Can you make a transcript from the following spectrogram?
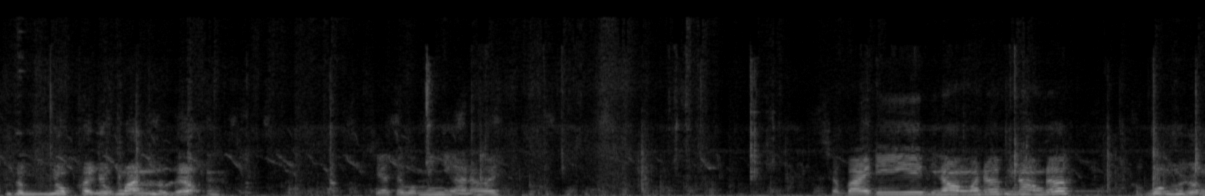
มันต้องยกใครยกมันหลุดแล้วเสียแต่บ่มีเหงื่อนะเฮ้ยสบายดีพี่น้องมาเด้อพี่น้องเด้อผักบุ้งไม่ต้อง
